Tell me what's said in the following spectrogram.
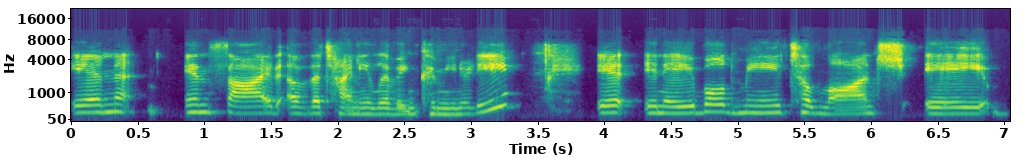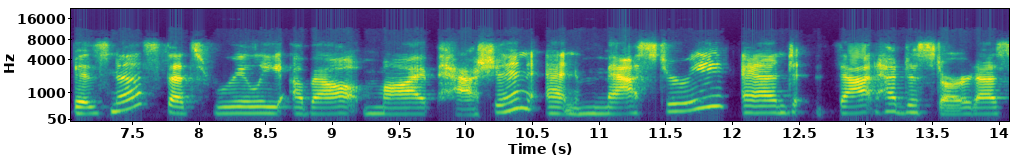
in inside of the tiny living community it enabled me to launch a business that's really about my passion and mastery and that had to start us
